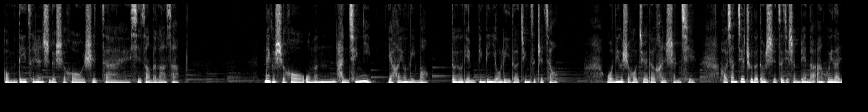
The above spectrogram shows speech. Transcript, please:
我们第一次认识的时候是在西藏的拉萨。那个时候我们很亲昵，也很有礼貌，都有点彬彬有礼的君子之交。我那个时候觉得很神奇，好像接触的都是自己身边的安徽的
